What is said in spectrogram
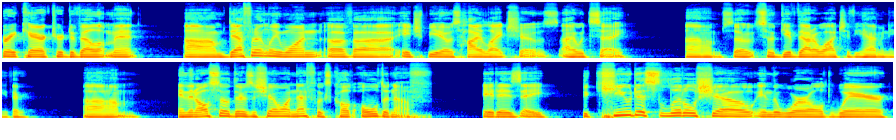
great character development. Um, definitely one of uh, HBO's highlight shows, I would say. Um, so so give that a watch if you haven't either. Um, and then also there's a show on Netflix called Old Enough. It is a the cutest little show in the world where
